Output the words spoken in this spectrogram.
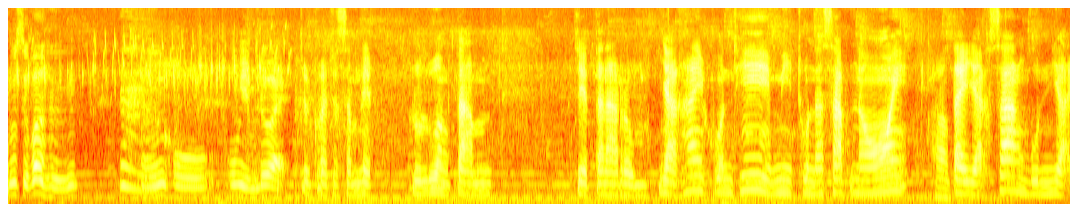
รู้สึกว่าหึงหึงครูครูหวิมด้วย จนกว่าจะสำเร็จรุ่ล่วงตามเจตนารมณ์ อยากให้คนที่มีทุนทรัพย์น้อย ครับ แต่อยากสร้างบุญใหญ่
